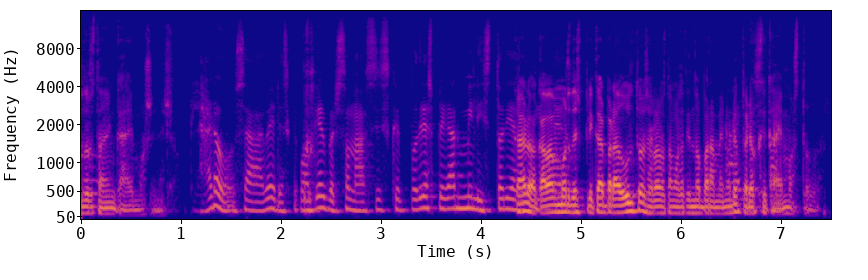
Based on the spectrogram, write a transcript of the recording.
nosotros también caemos en eso. Claro, o sea, a ver, es que cualquier persona, si es que podría explicar mil historias. Claro, acabamos de explicar para adultos, ahora lo estamos haciendo para menores, Ahí pero es que caemos todos.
